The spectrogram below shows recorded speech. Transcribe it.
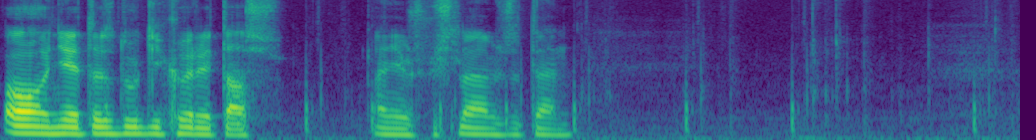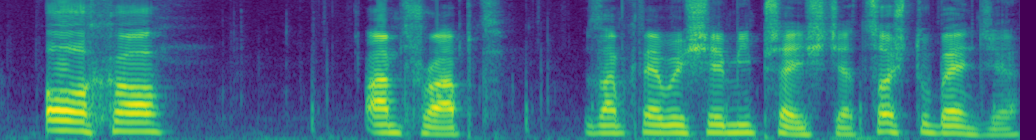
O nie, to jest długi korytarz. A nie, już myślałem, że ten. Oho! I'm trapped. Zamknęły się mi przejścia. Coś tu będzie.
